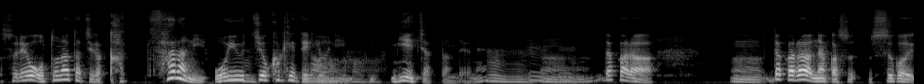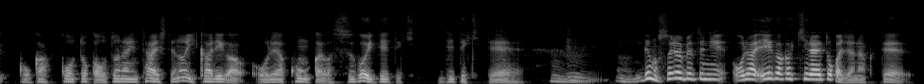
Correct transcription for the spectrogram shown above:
それを大人たちがかさらに追い打ちをかけてるように見えちゃったんだよね。うん。だから、うん、だからなんかすすごいこう学校とか大人に対しての怒りが俺は今回はすごい出てき出てきて、うん。うん。うん、でもそれは別に俺は映画が嫌いとかじゃなくて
